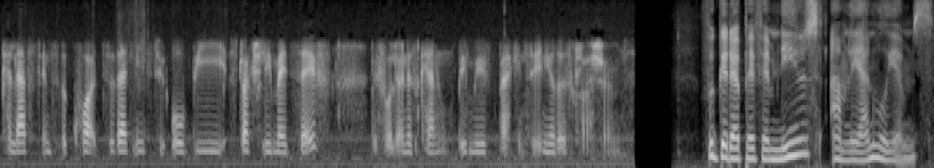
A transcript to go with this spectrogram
collapsed into the quad, so that needs to all be structurally made safe before learners can be moved back into any of those classrooms. For Good Hope FM News, I'm Leanne Williams.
